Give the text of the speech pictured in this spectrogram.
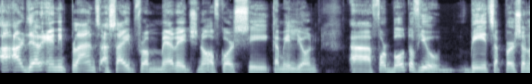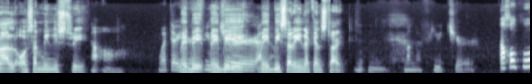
are there any plans aside from marriage, no? Of course, si Camille yun, uh, for both of you, be it sa personal o sa ministry. Oo. What are Maybe, your maybe, future, maybe ano, Sarina can start. mm-mm, mga future. Ako po,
